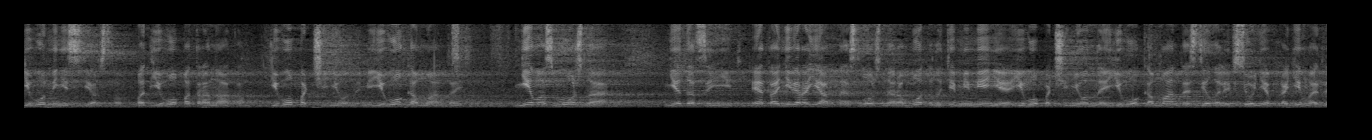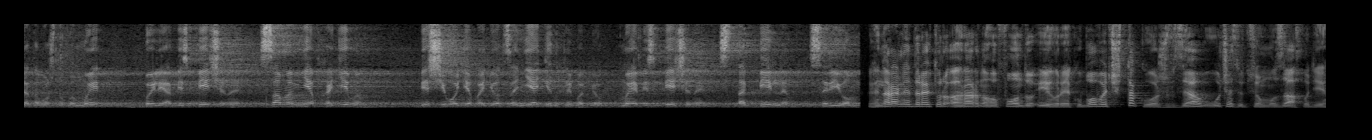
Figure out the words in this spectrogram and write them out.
его министерством, под его патронатом, его подчиненными, его командой, невозможно недооценить. Это невероятная сложная работа, но тем не менее его подчиненные, его команда сделали все необходимое для того, чтобы мы были обеспечены самым необходимым, без чего не обойдется ни один хлебопек. Мы обеспечены стабильным сырьем. Генеральний директор аграрного фонду Ігор Якубович також взяв участь у цьому заході,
